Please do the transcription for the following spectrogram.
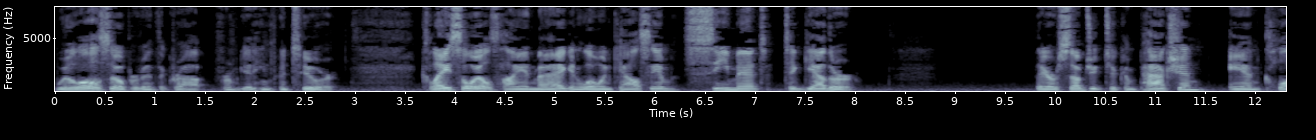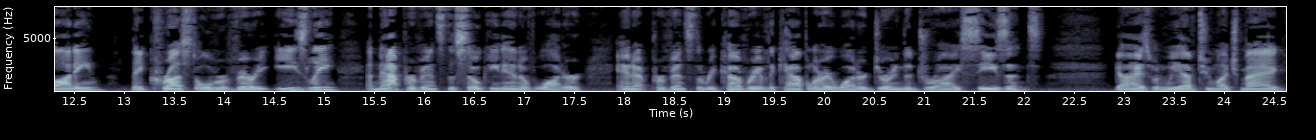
will also prevent the crop from getting mature. Clay soils, high in mag and low in calcium, cement together. They are subject to compaction and clotting. They crust over very easily, and that prevents the soaking in of water and it prevents the recovery of the capillary water during the dry seasons. Guys, when we have too much mag,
